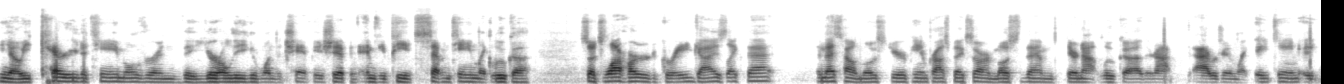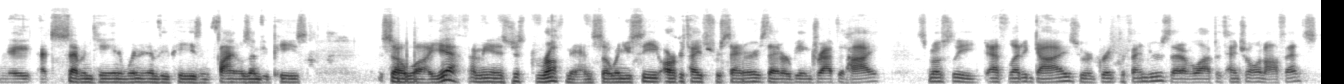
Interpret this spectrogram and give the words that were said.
you know, he carried a team over in the EuroLeague and won the championship and MVP at 17 like Luka. So it's a lot harder to grade guys like that and that's how most European prospects are. Most of them, they're not Luka. They're not averaging like 18, 8 and 8 at 17 and winning MVPs and finals MVPs. So uh, yeah, I mean it's just rough, man. So when you see archetypes for centers that are being drafted high, it's mostly athletic guys who are great defenders that have a lot of potential on offense,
